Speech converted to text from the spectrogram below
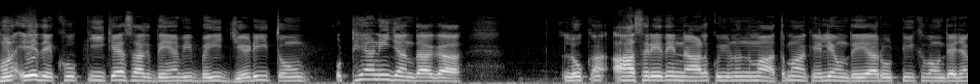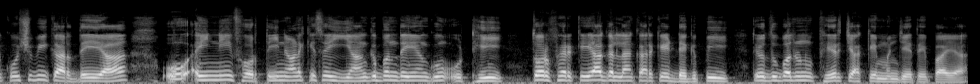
ਹੁਣ ਇਹ ਦੇਖੋ ਕੀ ਕਹਿ ਸਕਦੇ ਆ ਵੀ ਬਈ ਜਿਹੜੀ ਤੋਂ ਉੱਠਿਆ ਨਹੀਂ ਜਾਂਦਾਗਾ, ਲੋਕਾਂ ਆਸਰੇ ਦੇ ਨਾਲ ਕੋਈ ਉਹਨੂੰ ਨਮਾ ਧਮਾ ਕੇ ਲਿਆਉਂਦੇ ਆ, ਰੋਟੀ ਖਵਾਉਂਦੇ ਆ ਜਾਂ ਕੁਝ ਵੀ ਕਰਦੇ ਆ, ਉਹ ਇੰਨੀ ਫੁਰਤੀ ਨਾਲ ਕਿਸੇ ਯੰਗ ਬੰਦੇ ਵਾਂਗੂ ਉੱਠੀ, ਤੁਰ ਫਿਰ ਕੇ ਆ ਗੱਲਾਂ ਕਰਕੇ ਡਿੱਗ ਪਈ ਤੇ ਤੋਂ ਬਾਅਦ ਉਹਨੂੰ ਫੇਰ ਚੱਕ ਕੇ ਮੰਜੇ ਤੇ ਪਾਇਆ।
